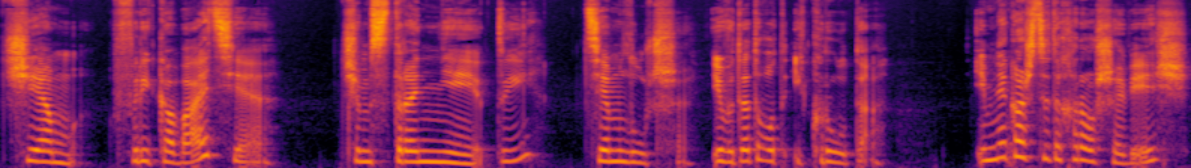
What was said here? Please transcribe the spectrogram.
чем фриковатее, чем страннее ты, тем лучше. И вот это вот и круто. И мне кажется, это хорошая вещь,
